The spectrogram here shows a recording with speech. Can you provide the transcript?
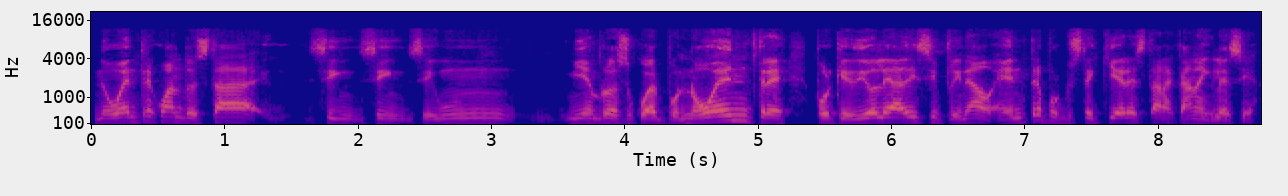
No entre cuando está sin, sin, sin, un miembro de su cuerpo. No entre porque Dios le ha disciplinado. Entre porque usted quiere estar acá en la iglesia.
